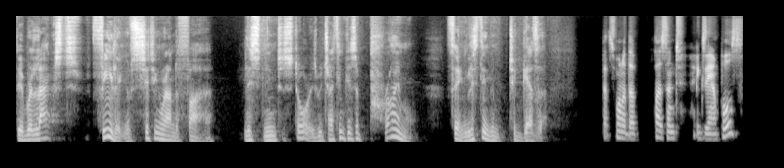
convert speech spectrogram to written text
the relaxed feeling of sitting around a fire, listening to stories, which I think is a primal thing, listening them together. That's one of the pleasant examples.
